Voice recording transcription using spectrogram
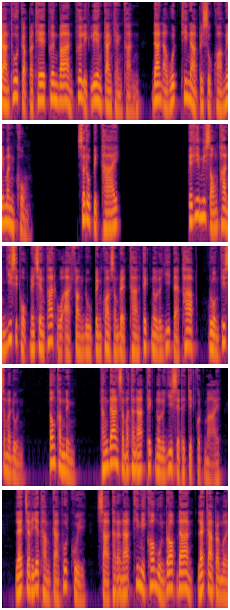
การทูตกับประเทศเพื่อนบ้านเพื่อหลีกเลี่ยงการแข่งขัน ด้านอาวุธที่นำไปสู่ความไม่มั่นคง สรุปปิดท้ายเอทีมี 2026 ในเชิงพาดหัวอาจฟังดูเป็นความสำเร็จทางเทคโนโลยีแต่ภาพรวมที่สมดุล ต้องคำนึง ทั้งด้านสมรรถนะเทคโนโลยีเศรษฐกิจกฎหมาย และจริยธรรมการพูดคุย สาธารณะที่มีข้อมูลรอบด้าน และการประเมิน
